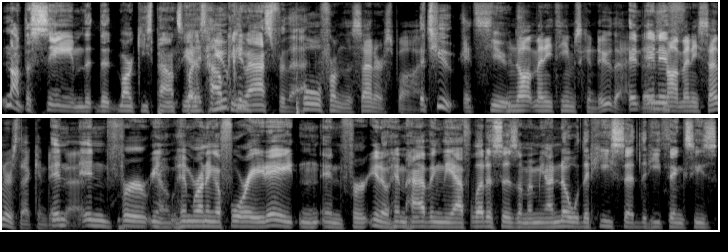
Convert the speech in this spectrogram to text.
not the same that, that Maurkice Pouncey But has. if How you can, you ask for that? pull from the center spot. It's huge. It's huge. Not many teams can do that. And- There's and not many centers that can do and that. and for you know him running a 488 and and for you know him having the athleticism i mean i know that he said that he thinks he's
